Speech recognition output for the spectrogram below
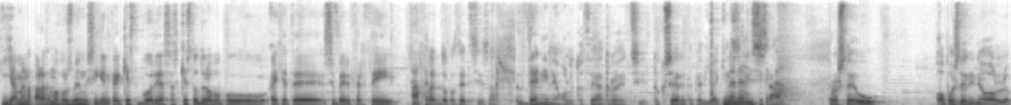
για μένα παράδειγμα προς μίμηση γενικά και στην πορεία σας και στον τρόπο που έχετε συμπεριφερθεί, θα ήθελα την τοποθέτησή σας. Δεν είναι όλο το θέατρο έτσι. Το ξέρετε, παιδιά. Και Ναι, ναι, εσείς. Φυσικά. προς Θεού, όπως δεν είναι όλο,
